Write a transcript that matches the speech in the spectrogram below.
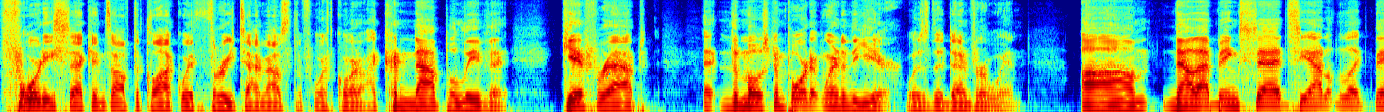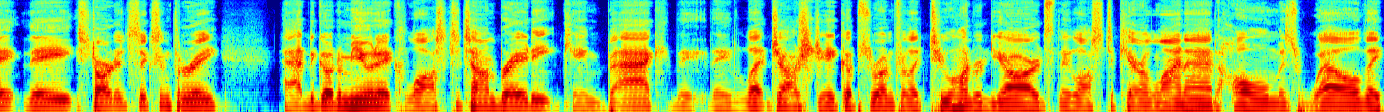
40 seconds off the clock with three timeouts in the fourth quarter? I could not believe it. Gift wrapped. Uh, The most important win of the year was the Denver win. Um, now that being said, Seattle like they they started six and three, had to go to Munich, lost to Tom Brady, came back. They they let Josh Jacobs run for like 200 yards. They lost to Carolina at home as well. They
